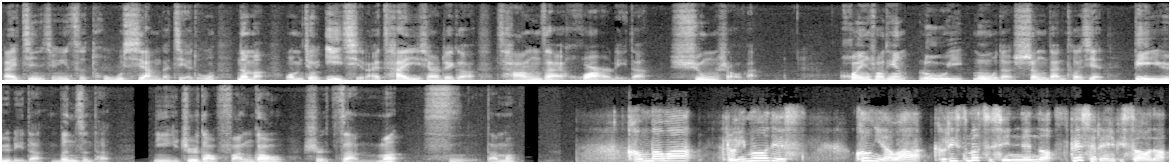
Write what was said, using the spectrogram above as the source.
来进行一次图像的解读，那么我们就一起来猜一下这个藏在画里的凶手吧。欢迎收听路易木的圣诞特献《地狱里的 Vincent》。你知道梵高是怎么死的吗？こんばんは、ロイモーです。今夜はクリスマス新年のスペシャルエピソード、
